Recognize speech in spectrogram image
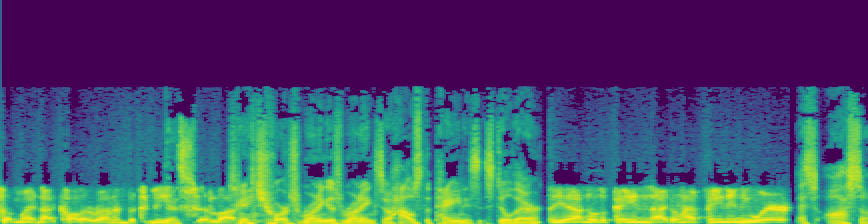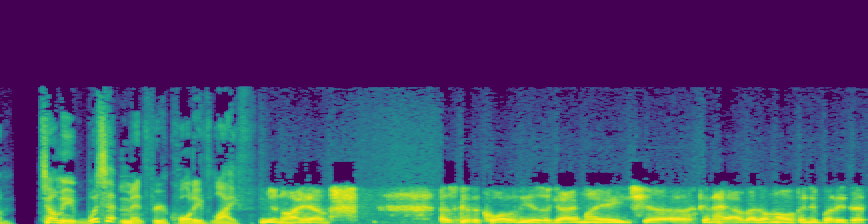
some might not call it running, but to me, Yes. it's a lot. Hey, George, running is running. So, how's the pain? Is it still there? Yeah, I know the pain. I don't have pain anywhere. That's awesome. Tell me, what's that meant for your quality of life? You know, I have as good a quality as a guy my age uh, can have. I don't know if anybody that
